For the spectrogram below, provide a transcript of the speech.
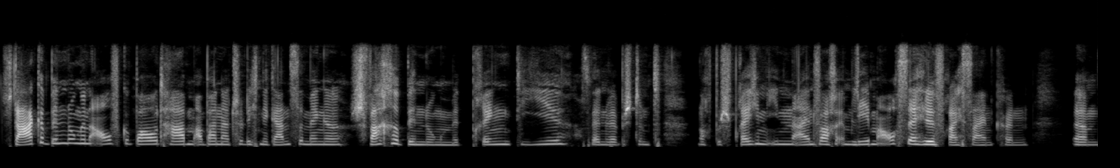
starke Bindungen aufgebaut haben, aber natürlich eine ganze Menge schwache Bindungen mitbringen, die, das werden wir bestimmt noch besprechen, ihnen einfach im Leben auch sehr hilfreich sein können. Ähm,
